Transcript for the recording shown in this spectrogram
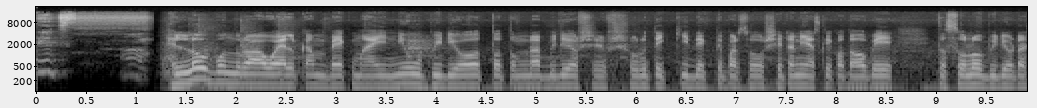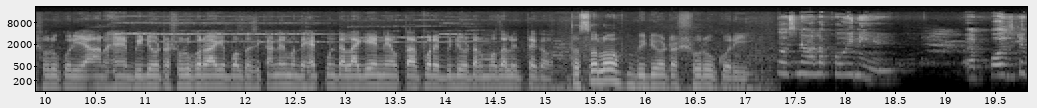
तेज हाँ হ্যালো বন্ধুরা welcome back my new video তো তোমরা ভিডিও শুরুতে কি দেখতে পারছো সেটা নিয়ে আজকে কথা হবে তো চলো ভিডিওটা শুরু করি আর হ্যাঁ ভিডিওটা শুরু করার আগে বলতেছি কানের মধ্যে হেডফোনটা লাগিয়ে নেও তারপরে ভিডিওটার মজা লইতে থাকো তো চলো ভিডিওটা শুরু করি सोचने वाला कोई नहीं है पॉजिटिव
